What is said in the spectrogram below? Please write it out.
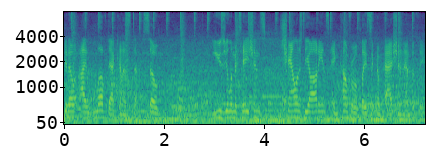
You know, I love that kind of stuff. So use your limitations, challenge the audience, and come from a place of compassion and empathy.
